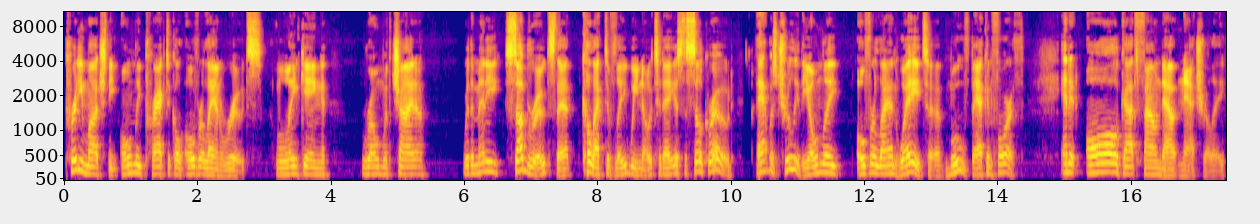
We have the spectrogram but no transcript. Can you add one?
pretty much the only practical overland routes linking Rome with China were the many subroutes that collectively we know today as the Silk Road that was truly the only overland way to move back and forth. And it all got found out naturally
